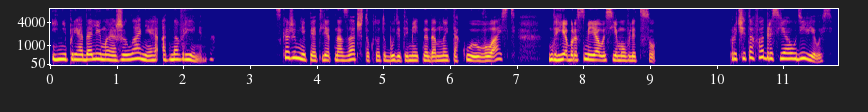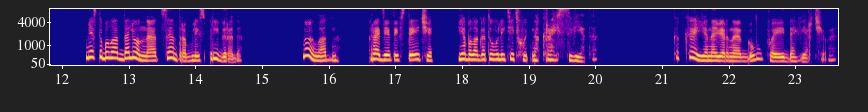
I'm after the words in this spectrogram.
и непреодолимое желание одновременно. Скажи мне пять лет назад, что кто-то будет иметь надо мной такую власть, да я бы рассмеялась ему в лицо. Прочитав адрес, я удивилась. Место было отдаленное от центра, близ пригорода. Ну и ладно. Ради этой встречи я была готова лететь хоть на край света. Какая я, наверное, глупая и доверчивая.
